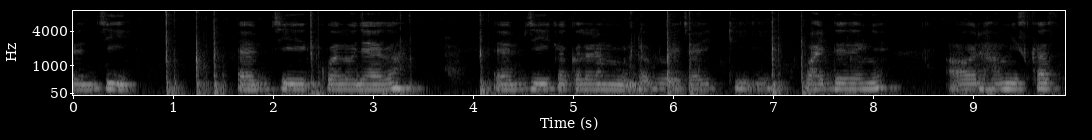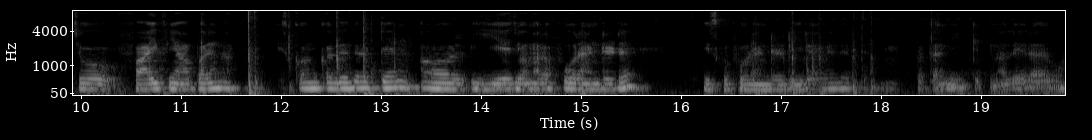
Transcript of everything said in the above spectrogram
G F G equal हो जाएगा। एफ़ जी का कलर हम W H I T white दे देंगे। और हम इसका जो फाइव यहाँ पर है ना इसको हम कर देते हैं टेन और ये जो हमारा फोर हंड्रेड है, इसको फोर हंड्रेड ही रहने देते हैं। पता नहीं कितना ले रहा है वो।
